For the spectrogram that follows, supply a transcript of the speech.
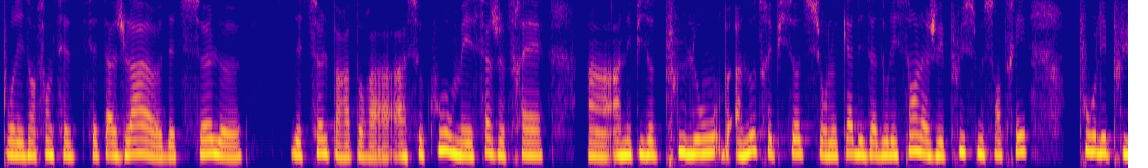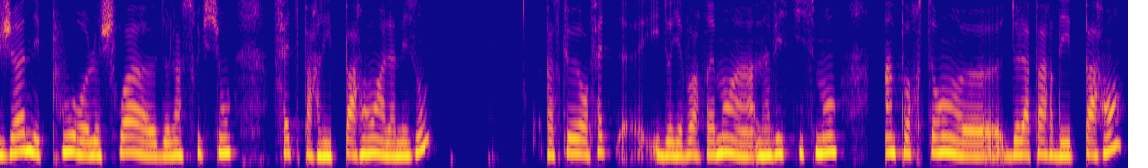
pour les enfants de cet âge-là euh, d'être seuls d'être seul par rapport à, ce cours, mais ça, je ferai un, épisode plus long, un autre épisode sur le cas des adolescents. Là, je vais plus me centrer pour les plus jeunes et pour le choix euh, de l'instruction faite par les parents à la maison. Parce qu'en en fait, euh, il doit y avoir vraiment un investissement important euh, de la part des parents.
